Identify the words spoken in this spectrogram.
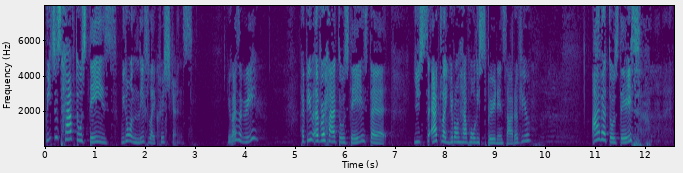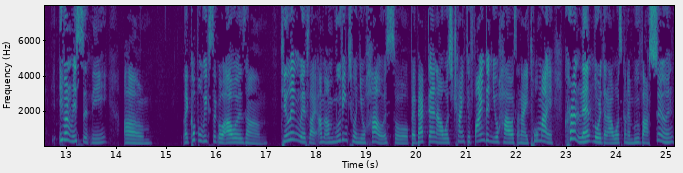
we just have those days we don't live like Christians. You guys agree? Have you ever had those days that you act like you don't have Holy Spirit inside of you. I've had those days. Even recently, um, like a couple weeks ago, I was um, dealing with like I'm, I'm, moving to a new house. So, but back then I was trying to find a new house, and I told my current landlord that I was gonna move out soon.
